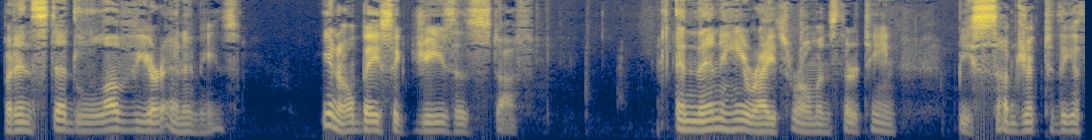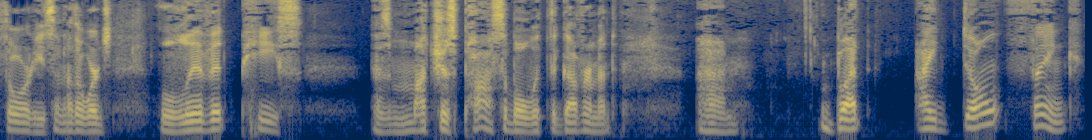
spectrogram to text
but instead love your enemies. You know, basic Jesus stuff. And then he writes Romans 13, be subject to the authorities. In other words, live at peace as much as possible with the government. Um, but I don't think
